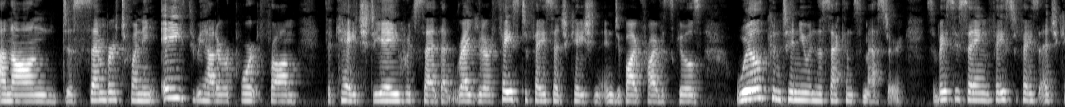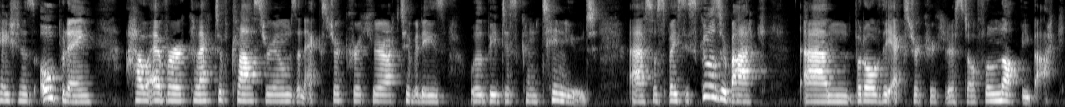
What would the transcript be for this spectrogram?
And on December 28th, we had a report from the KHDA which said that regular face to face education in Dubai private schools will continue in the second semester. So basically saying face to face education is opening, however, collective classrooms and extracurricular activities will be discontinued. Uh, so basically, schools are back. Um, but all the extracurricular stuff will not be back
